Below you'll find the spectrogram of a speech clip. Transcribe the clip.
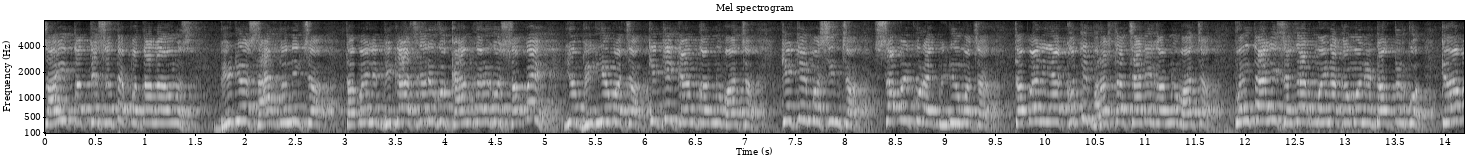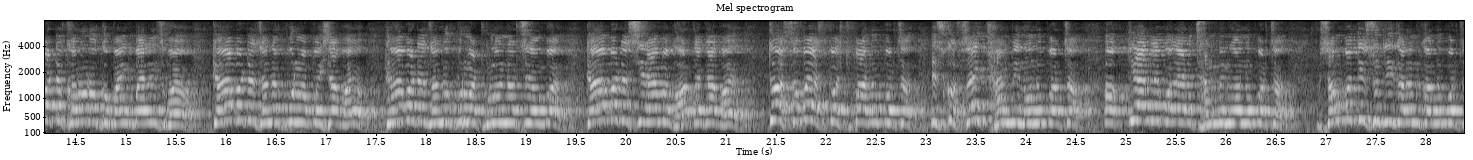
सही तथ्य सत्य पत्ता लगाउनुहोस्। भिडियो सार्वजनिक छ। तपाईँले विकास गरेको काम गरेको सबै यो भिडियोमा छ। के के काम गर्नुभएछ? के के मसिन छ? सबै कुरा भिडियोमा छ। तपाईँले यहाँ कति भ्रष्टाचारी गर्नुभएछ? पैँतालिस हजार महिना कमाउने डक्टरको कहाँबाट करोडौँको ब्याङ्क ब्यालेन्स भयो? कहाँबाट जनकपुरमा पैसा भयो? कहाँबाट जनकपुरमा ठुलो नर्सिङ होम भयो? सिरामा घर जग्गा भयो त्यो सबै स्पष्ट पार्नुपर्छ। यसको सही छानबिन हुनुपर्छ। अख्तियारले बोलाएर छानबिन गर्नुपर्छ। सम्पत्ति शुद्धिकरण गर्नुपर्छ।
